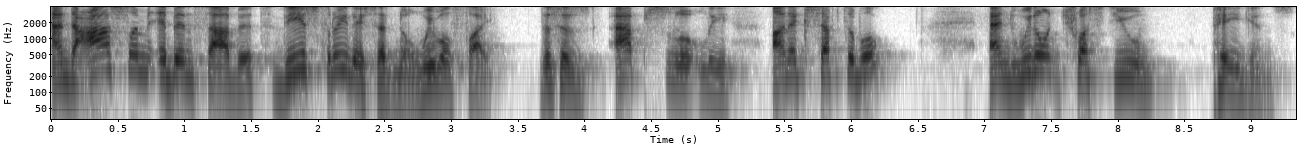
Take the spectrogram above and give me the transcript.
and Asim ibn Thabit, these three, they said, no, we will fight. This is absolutely unacceptable and we don't trust you pagans.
